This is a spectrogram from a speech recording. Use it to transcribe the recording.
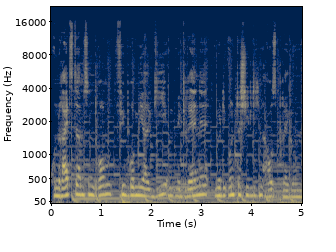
und Reizdarmsyndrom, Fibromyalgie und Migräne nur die unterschiedlichen Ausprägungen.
